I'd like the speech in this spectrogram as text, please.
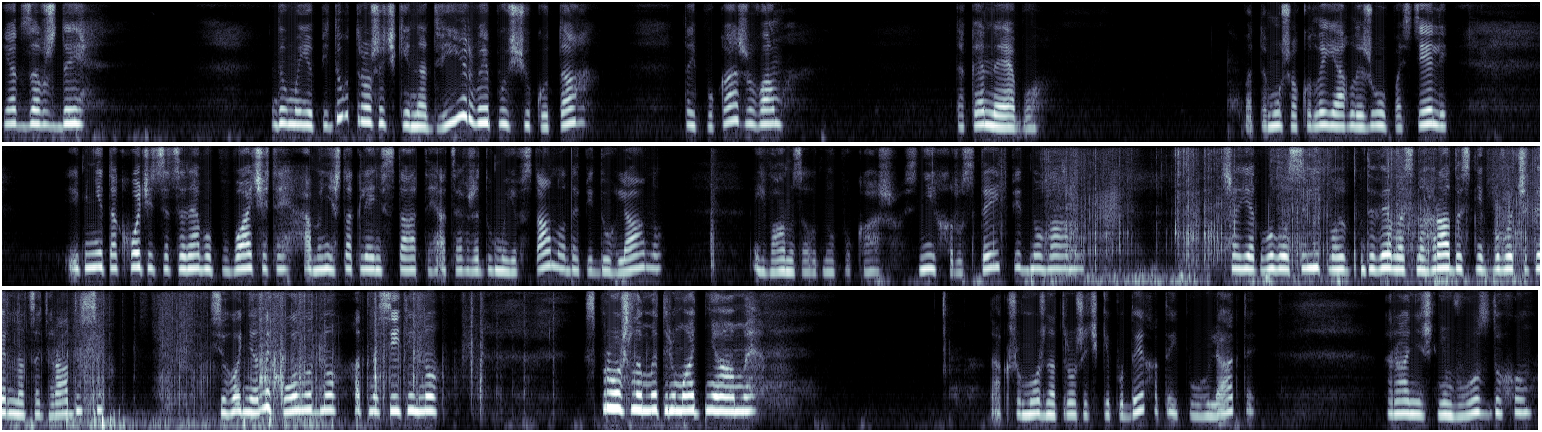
як завжди. Думаю, піду трошечки на двір, випущу кота та й покажу вам таке небо. Тому що коли я лежу у постелі, і мені так хочеться це небо побачити, а мені ж так лень встати. А це вже думаю, встану, де піду гляну і вам заодно покажу. Сніг хрустить під ногами. Ще як було світло, дивилась на градусник, було 14 градусів. Сьогодні не холодно относительно з прошлими трьома днями. Так що можна трошечки подихати і погуляти ранішнім воздухом,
